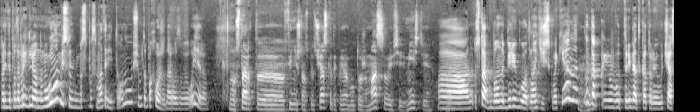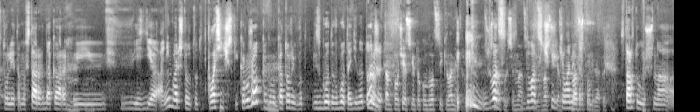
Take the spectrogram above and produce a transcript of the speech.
под определенным углом, если на него посмотреть, то оно, в общем-то, похоже на розовое озеро. Ну, старт э, финишного спецучастка, я так понимаю, был тоже массовый, все вместе. А, старт был на берегу Атлантического океана. Ну, как вот ребята, которые участвовали там и в старых Дакарах, и везде, они говорят, что вот этот классический кружок, как бы, который вот из года в год один и тот Ну, же, Там получается где-то около 20 километров. 16, 20, 18, 24 20, километра, 24, да, стартуешь на,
